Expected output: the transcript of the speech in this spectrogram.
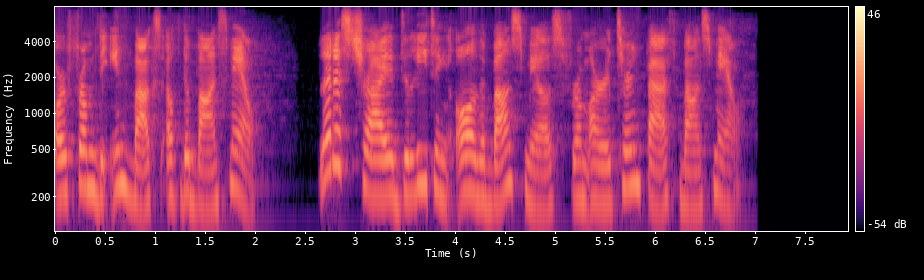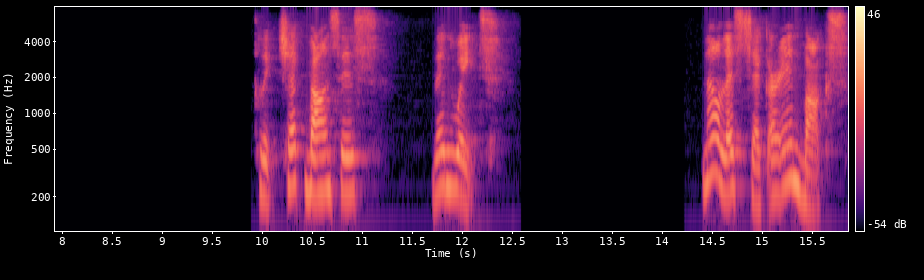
or from the inbox of the bounce mail. Let us try deleting all the bounce mails from our return path bounce mail. Click Check Bounces, then wait. Now let's check our inbox.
